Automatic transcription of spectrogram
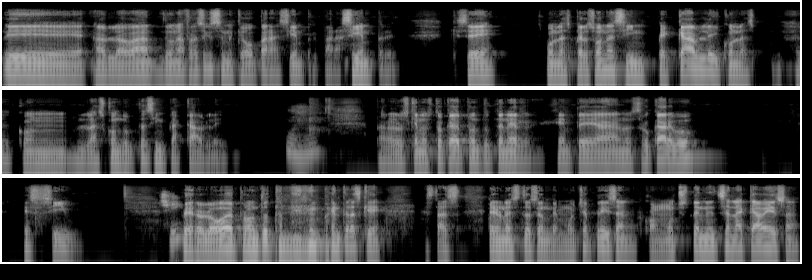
eh, hablaba de una frase que se me quedó para siempre, para siempre, que sé con las personas impecable y con las, eh, con las conductas implacable. Para los que nos toca de pronto tener gente a nuestro cargo, es así. Sí. Pero luego de pronto también encuentras que Estás en una situación de mucha prisa, con muchos tendencias en la cabeza,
